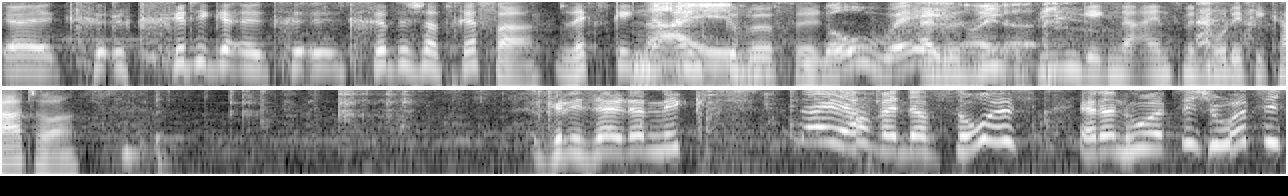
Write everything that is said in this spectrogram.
Äh, kr- kritiker, äh, kr- kritischer Treffer. 6 gegen eine Nein. 1 gewürfelt. No way, Also sie, Alter. 7 gegen eine 1 mit Modifikator. Griselda nickt. Naja, wenn das so ist, ja dann hurtig, hurtig.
